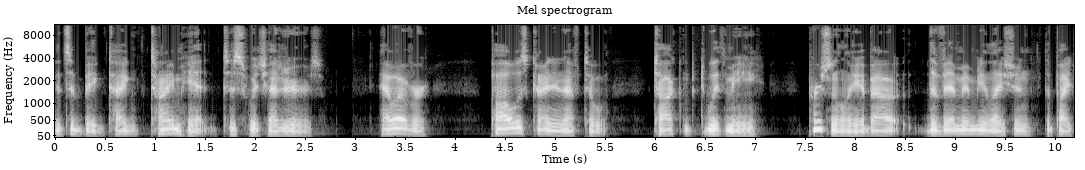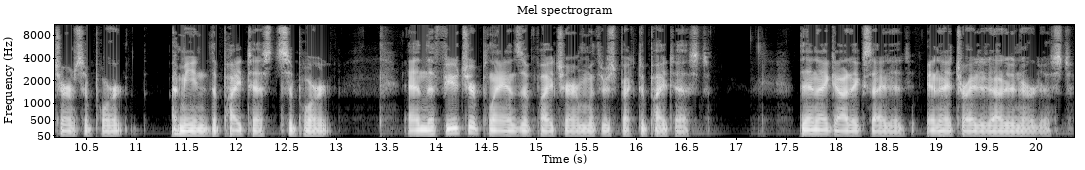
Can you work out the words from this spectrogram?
It's a big time hit to switch editors. However, Paul was kind enough to talk with me personally about the Vim emulation, the PyCharm support, I mean the PyTest support, and the future plans of PyCharm with respect to PyTest. Then I got excited and I tried it out in earnest.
